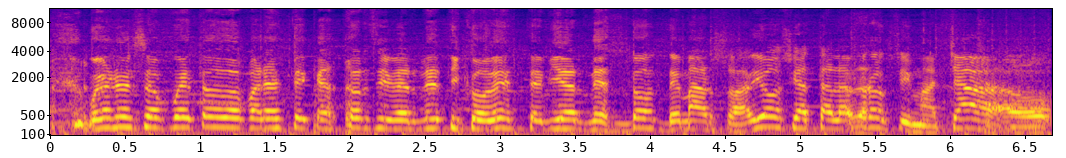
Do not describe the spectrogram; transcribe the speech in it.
Bueno, eso fue todo para este castor cibernético de este viernes 2 de marzo. Adiós y hasta la próxima. Chao.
